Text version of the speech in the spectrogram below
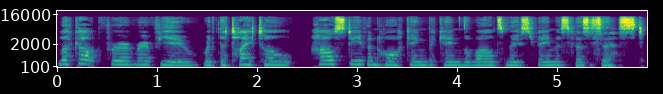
Look out for a review with the title How Stephen Hawking Became the World's Most Famous Physicist.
